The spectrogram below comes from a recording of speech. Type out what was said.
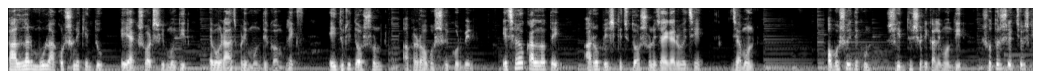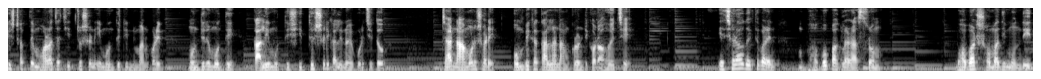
কাল্লার মূল আকর্ষণে কিন্তু এই একশো আট শিব মন্দির এবং রাজবাড়ি মন্দির কমপ্লেক্স। এই দুটি দর্শন আপনারা অবশ্যই করবেন। এছাড়াও কালনাতে আরও বেশ কিছু দর্শনীয় জায়গা রয়েছে, যেমন অবশ্যই দেখুন সিদ্ধেশ্বরী কালী মন্দির। সতেরোশো একচল্লিশ খ্রিস্টাব্দে মহারাজা চিত্রসেন এই মন্দিরটি নির্মাণ করেন। মন্দিরের মধ্যে কালী মূর্তি সিদ্ধেশ্বরী কালী নামে পরিচিত, যার নাম অনুসারে অম্বিকা কালনা নামকরণটি করা হয়েছে। এছাড়াও দেখতে পারেন ভব পাগলার আশ্রম, ভবার সমাধি মন্দির,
